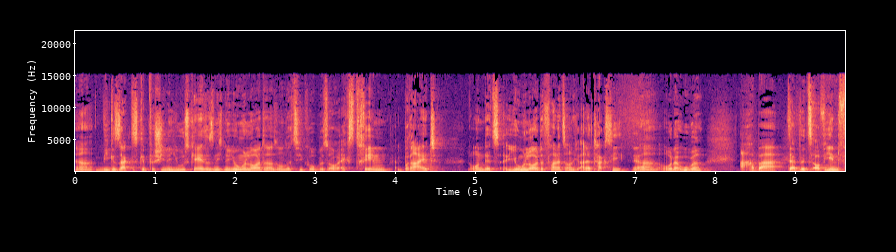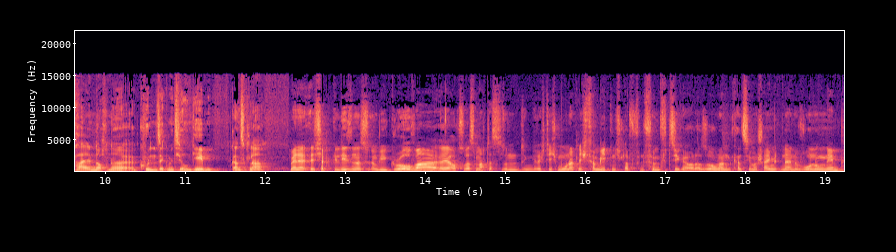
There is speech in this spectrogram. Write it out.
Ja. Wie gesagt, es gibt verschiedene Use Cases, nicht nur junge Leute, also unsere Zielgruppe ist auch extrem breit. Und jetzt junge Leute fahren jetzt auch nicht alle Taxi ja, oder Uber. Aber da wird es auf jeden Fall noch eine Kundensegmentierung geben, ganz klar. Ich meine, ich habe gelesen, dass irgendwie Grover ja auch sowas macht, dass so ein Ding richtig monatlich vermieten. Ich glaube, für einen 50er oder so. Dann kannst du ihn wahrscheinlich mit in deine Wohnung nehmen.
